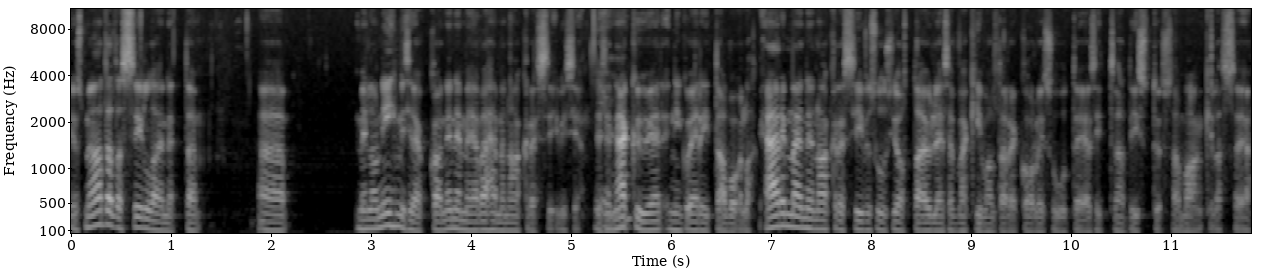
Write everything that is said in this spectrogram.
jos me ajatellaan sillä että ää, meillä on ihmisiä, jotka on enemmän ja vähemmän aggressiivisia, ja Joo. se näkyy eri, niin eri tavoilla. Äärimmäinen aggressiivisuus johtaa yleensä väkivaltarekollisuuteen, ja sitten saat istua jossain vankilassa. Ja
